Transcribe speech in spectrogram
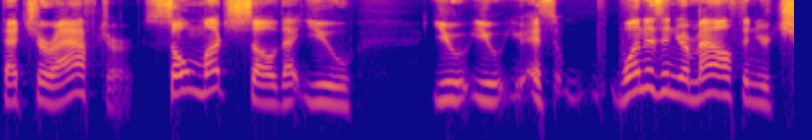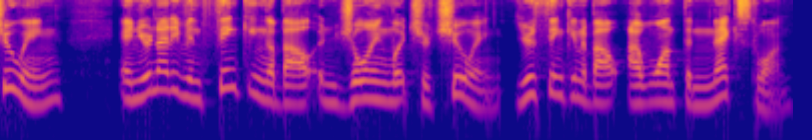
that you're after. So much so that you you you you- it's one is in your mouth and you're chewing and you're not even thinking about enjoying what you're chewing. You're thinking about I want the next one.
